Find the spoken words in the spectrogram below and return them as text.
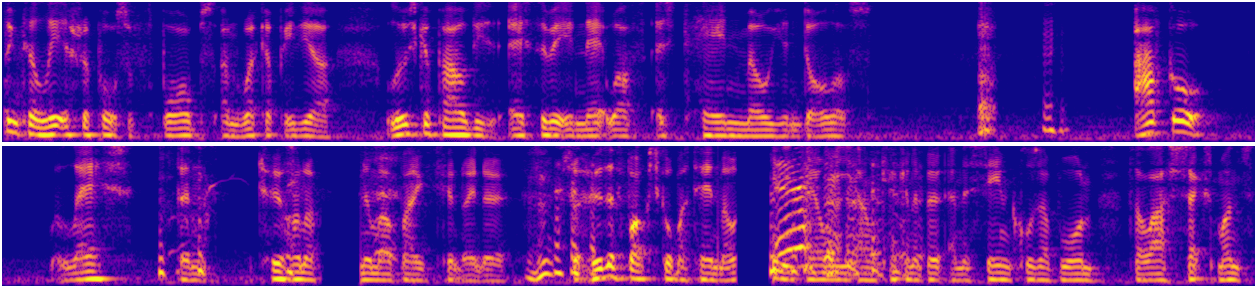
According to the latest reports of Forbes and Wikipedia, Louis Capaldi's estimated net worth is $10 million. I've got less than 200 in my bank account right now. So who the fuck's got my 10 million? You can tell me I'm kicking about in the same clothes I've worn for the last six months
